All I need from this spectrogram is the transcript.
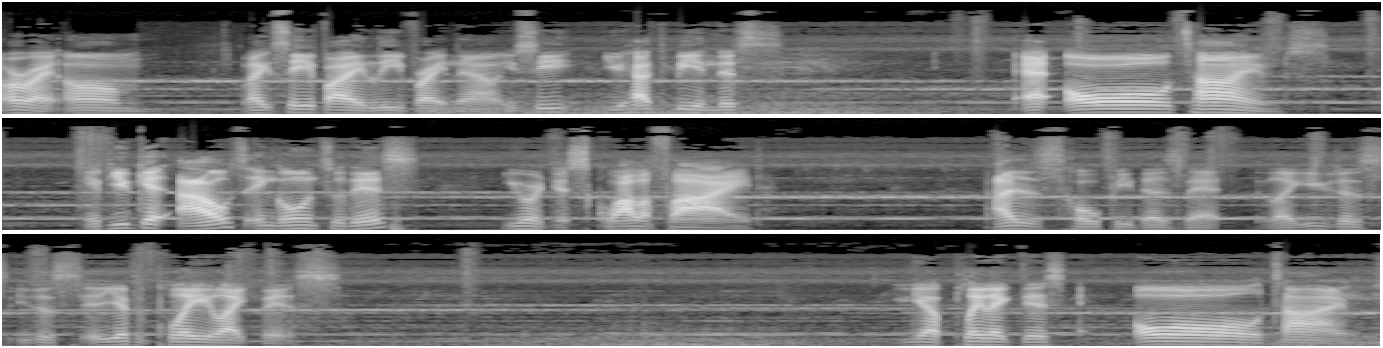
Alright, um like say if I leave right now, you see, you have to be in this at all times. If you get out and go into this, you are disqualified. I just hope he does that. Like you just you just you have to play like this. You gotta play like this all times.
